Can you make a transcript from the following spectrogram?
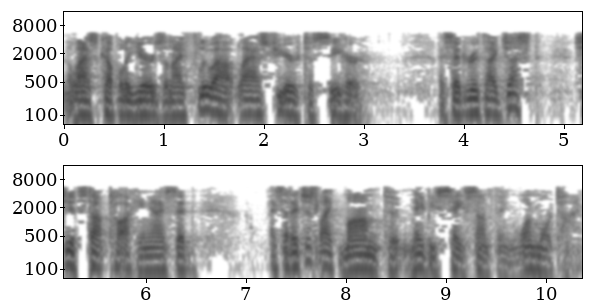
the last couple of years, and I flew out last year to see her. I said, Ruth, I just, she had stopped talking. and I said, I said, I'd just like mom to maybe say something one more time.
